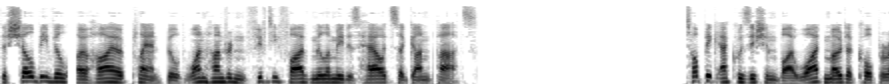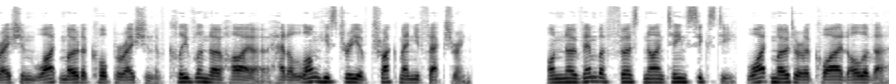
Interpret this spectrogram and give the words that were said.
The Shelbyville, Ohio plant built 155 mm howitzer gun parts. Topic acquisition by White Motor Corporation White Motor Corporation of Cleveland, Ohio had a long history of truck manufacturing. On November 1, 1960, White Motor acquired Oliver,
